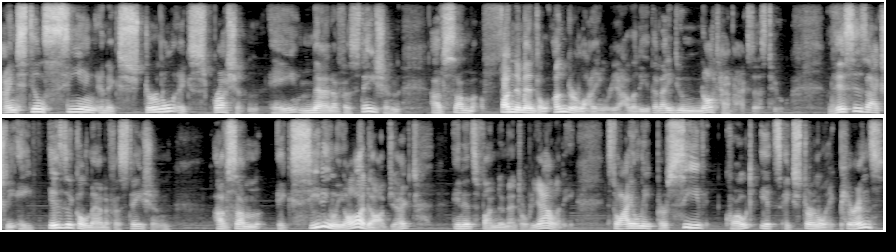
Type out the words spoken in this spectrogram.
I'm still seeing an external expression, a manifestation of some fundamental underlying reality that I do not have access to. This is actually a physical manifestation of some exceedingly odd object in its fundamental reality. So I only perceive, quote, its external appearance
